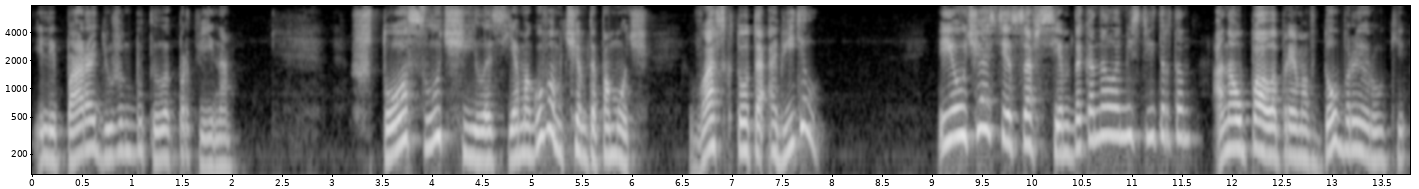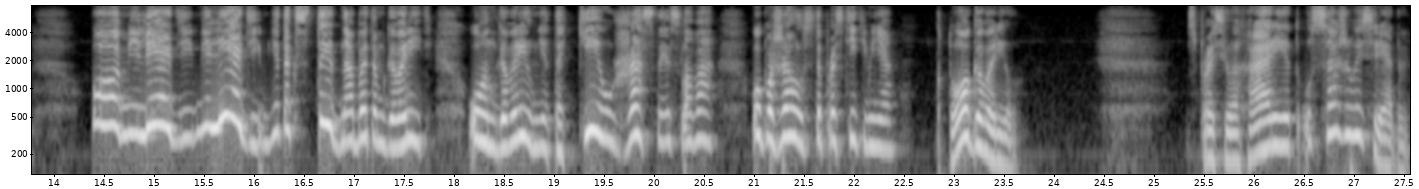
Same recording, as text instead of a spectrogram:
или пара дюжин бутылок портвейна. «Что случилось? Я могу вам чем-то помочь? Вас кто-то обидел?» Ее участие совсем доконало мисс Твиттертон. Она упала прямо в добрые руки. «О, миледи, миледи, мне так стыдно об этом говорить! Он говорил мне такие ужасные слова! О, пожалуйста, простите меня!» «Кто говорил?» — спросила Харриет, усаживаясь рядом.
